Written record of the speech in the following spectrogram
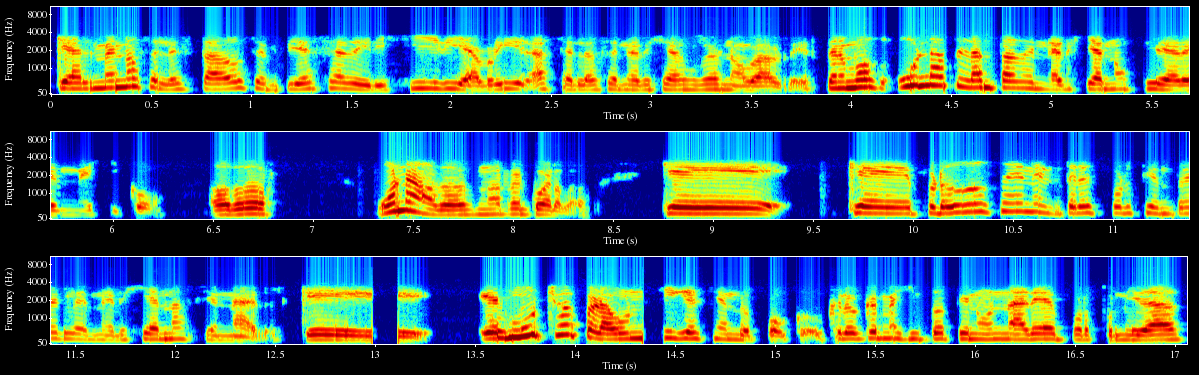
que al menos el Estado se empiece a dirigir y abrir hacia las energías renovables. Tenemos una planta de energía nuclear en México, o dos, una o dos, no recuerdo, que que producen el 3% de la energía nacional, que es mucho, pero aún sigue siendo poco. Creo que México tiene un área de oportunidad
